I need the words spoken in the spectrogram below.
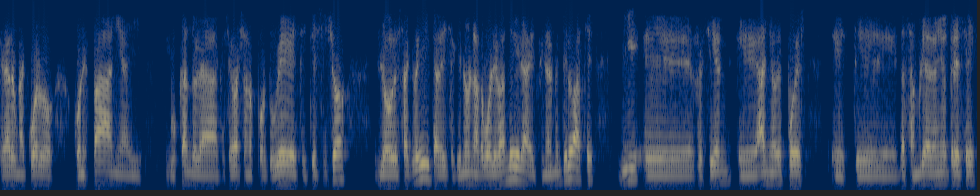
llegar a un acuerdo con España y, buscando la, que se vayan los portugueses y qué sé yo, lo desacredita, le dice que no enarbole bandera, él finalmente lo hace, y eh, recién, eh, años después, este, la Asamblea del año 13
